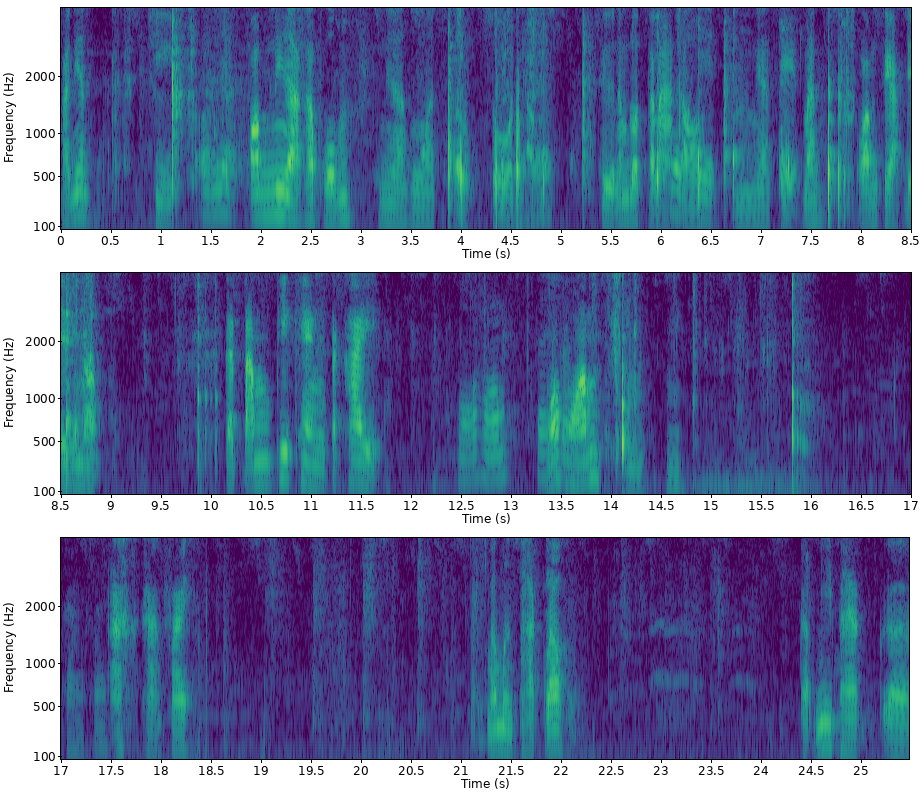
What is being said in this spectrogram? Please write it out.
ปลาเนี่ยชีออมเนี่ยอ้อมเนื้อครับ ผม เนื้อหัวสดสดๆซื้อน้ำรสตลาดเอาเนื้อเศษอืมเนื้อเศษมันอ้อมเสียบเด้พี่น้องกระตำพริกแห้งตะไคร้หัวหอมใส่หัวหอมอืมนี่ข้างไปอะข้างไฟมะมึงผักเรา กับมีผักเอ่อ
